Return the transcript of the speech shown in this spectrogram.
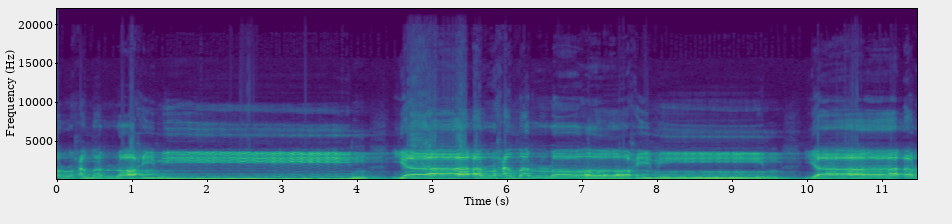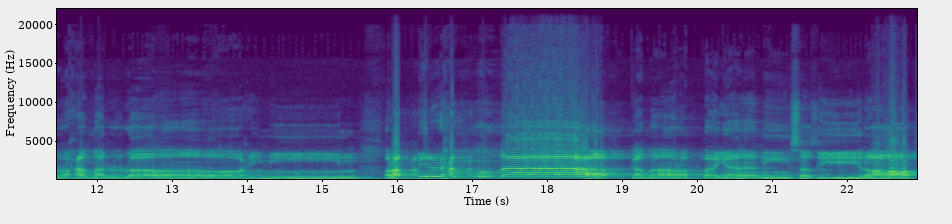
أرحم الراحمين يا أرحم الراحمين يا أرحم الراحمين رب ارحمهما كما ربياني صغيرا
